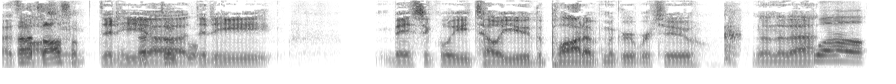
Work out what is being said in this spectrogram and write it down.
That's, That's awesome. awesome. Did he? That's so uh, cool. Did he basically tell you the plot of MacGruber two? None of that. Well,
